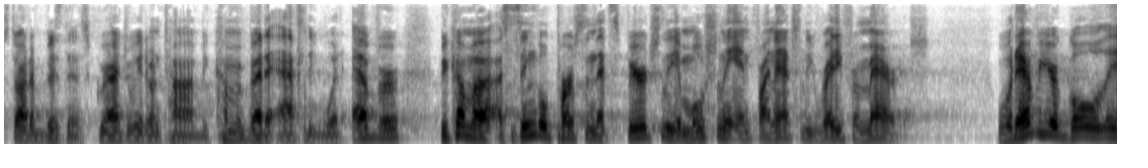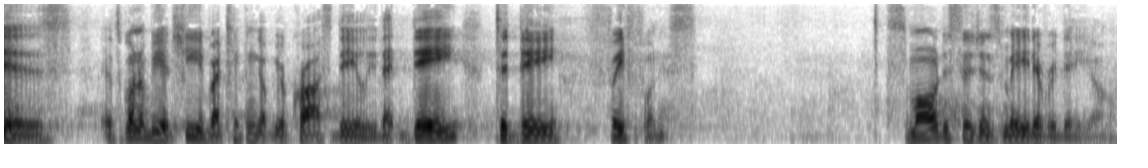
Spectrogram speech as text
start a business, graduate on time, become a better athlete, whatever, become a, a single person that's spiritually, emotionally, and financially ready for marriage. Whatever your goal is, it's going to be achieved by taking up your cross daily, that day to day faithfulness. Small decisions made every day, y'all.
